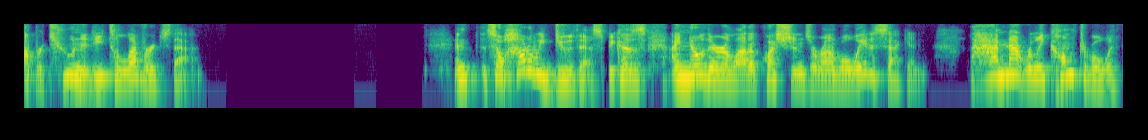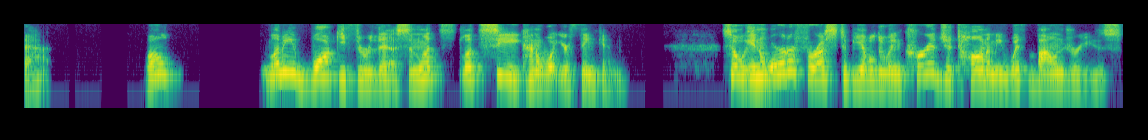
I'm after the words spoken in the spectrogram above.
opportunity to leverage that. And so, how do we do this? Because I know there are a lot of questions around, well, wait a second, I'm not really comfortable with that. Well, let me walk you through this and let's let's see kind of what you're thinking. So, in order for us to be able to encourage autonomy with boundaries,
